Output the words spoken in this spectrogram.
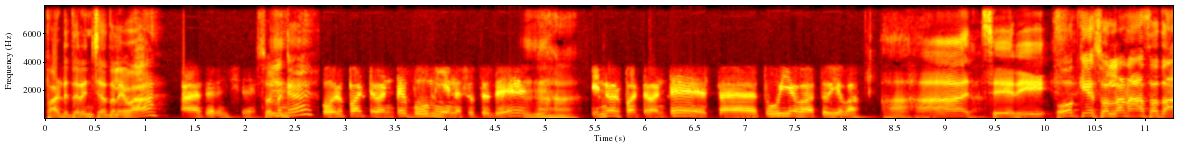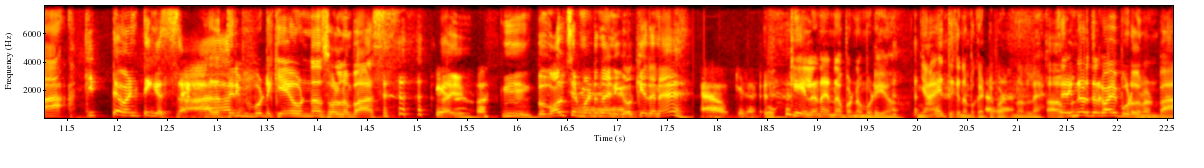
பாட்டு தெரிஞ்சா தலைவா? தெரிஞ்சு. சொல்லுங்க. ஒரு பாட்டு வந்துட்டு பூமி என்ன சுத்துது. இன்னொரு பாட்டு வந்துட்டு த- தூயவா தூயவா. ஆஹா சரி. ஓகே சொல்லலாம்னு ஆசைதான். கிட்ட வந்துட்டீங்க அது சார் திருப்பி போட்டு கே தான் சொல்லணும் பாஸ். இப்போ வவுச்சர் மட்டும் தான் இன்னைக்கு. ஓகே தானே? ஓகே தான். ஓகே இல்லைன்னா என்ன பண்ண முடியும்? நியாயத்துக்கு நம்ம கட்டுப்படணும்ல. சரி இன்னொருத்தருக்கு வாய்ப்பு கொடுக்கணும்பா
